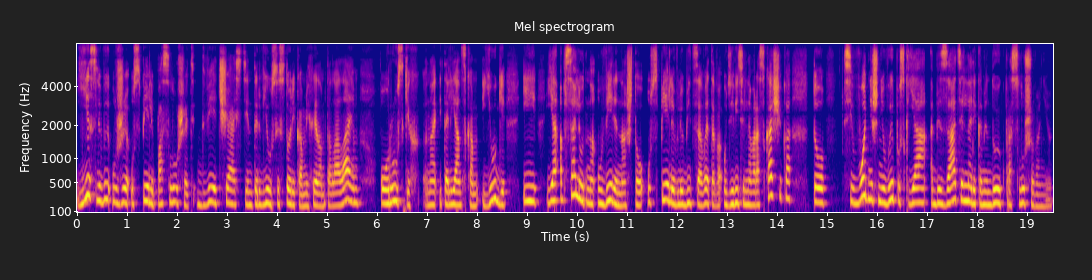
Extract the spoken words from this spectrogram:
если вы уже успели послушать две части интервью с историком Михаилом Талалаем о русских на итальянском юге, и я абсолютно уверена, что успели влюбиться в этого удивительного рассказчика, то сегодняшний выпуск я обязательно рекомендую к прослушиванию.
